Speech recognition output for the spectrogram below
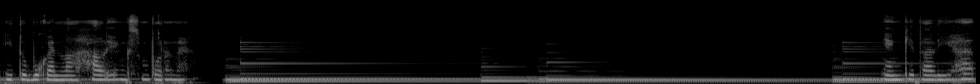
itu bukanlah hal yang sempurna. Yang kita lihat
